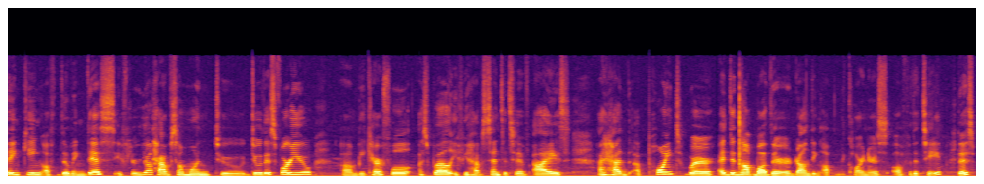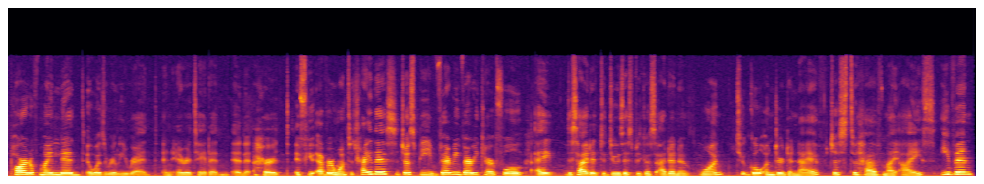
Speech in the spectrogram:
thinking of doing this, if you're young, have someone to do this for you, um, be careful as well if you have sensitive eyes. I had a point where I did not bother rounding up the corners of the tape. This part of my lid, it was really red and irritated and it hurt. If you ever want to try this, just be very very careful. I decided to do this because I didn't want to go under the knife just to have my eyes even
